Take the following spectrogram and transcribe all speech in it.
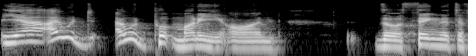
yeah, I would I would put money on the thing that the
